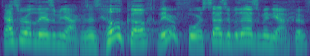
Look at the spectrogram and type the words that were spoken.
That's what Rabbi Eliezer ben Yaakov says. Hilkach, therefore, says Rabbi Eliezer ben Yaakov.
